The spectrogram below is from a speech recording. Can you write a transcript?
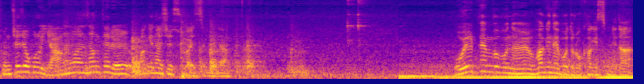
전체적으로 양호한 상태를 확인하실 수가 있습니다. 오일팬 부분을 확인해 보도록 하겠습니다.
